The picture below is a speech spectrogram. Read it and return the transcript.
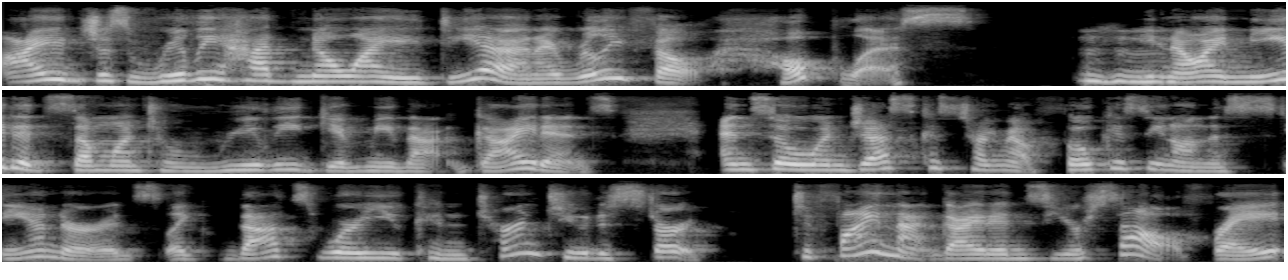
I just really had no idea and I really felt helpless. Mm-hmm. You know, I needed someone to really give me that guidance. And so when Jessica's talking about focusing on the standards, like that's where you can turn to to start to find that guidance yourself, right?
